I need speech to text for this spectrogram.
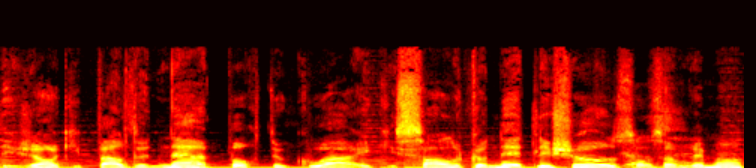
des gens qui parlent de n'importe quoi et qui sans connaître les choses, sans ça vraiment,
